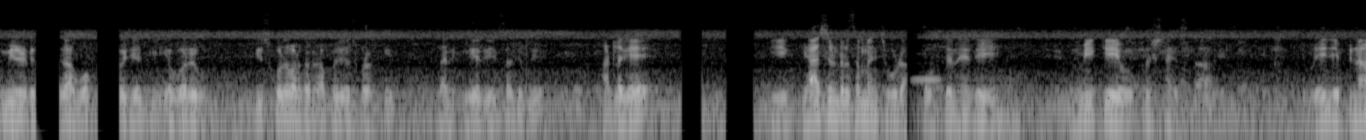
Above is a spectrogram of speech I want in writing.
ఇమీడియట్గా ఓపెన్ చేసి ఎవరు తీసుకోవాలో వాళ్ళకి అప్లై చేసుకోవడానికి దాన్ని క్లియర్ చేస్తా చెప్పి అట్లాగే ఈ గ్యాస్ సిలిండర్ సంబంధించి కూడా పూర్తి అనేది మీకే ఒక ప్రశ్న ఇస్తా. ఇప్పుడు ఏం చెప్పినా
